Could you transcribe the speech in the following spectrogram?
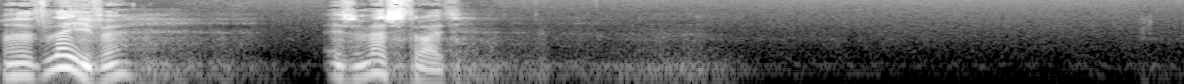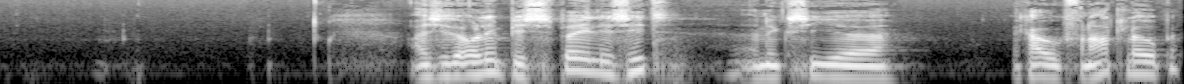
Want het leven is een wedstrijd. Als je de Olympische Spelen ziet, en ik zie, uh, ik hou ook van hardlopen,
